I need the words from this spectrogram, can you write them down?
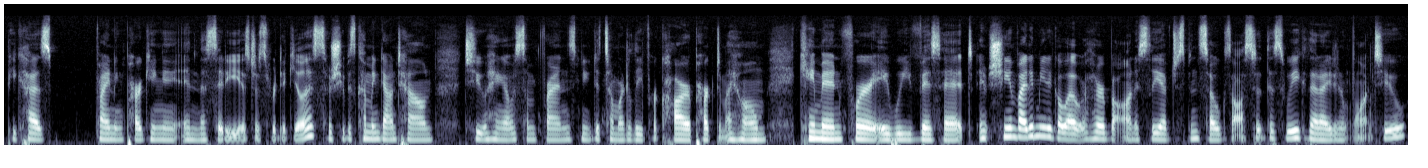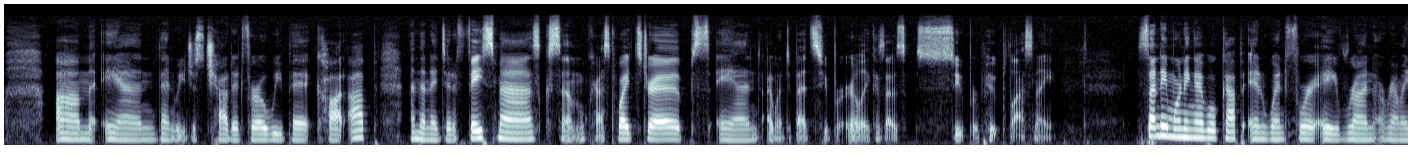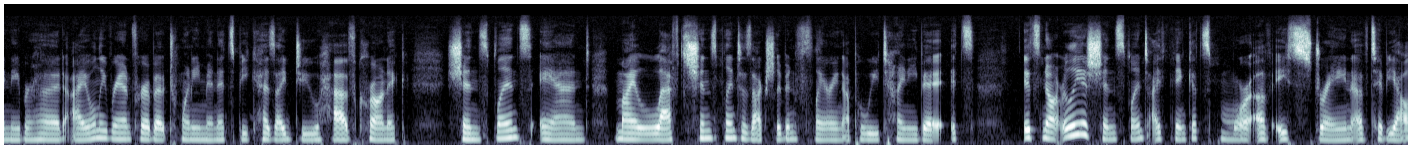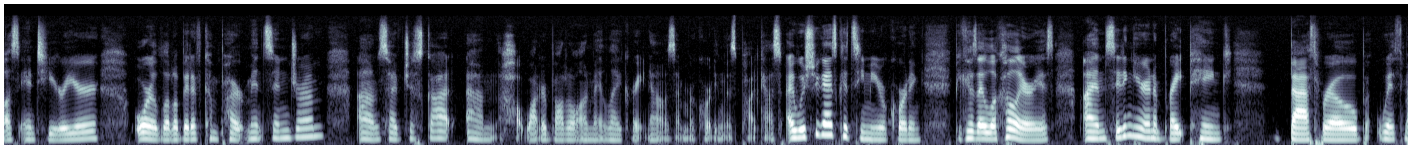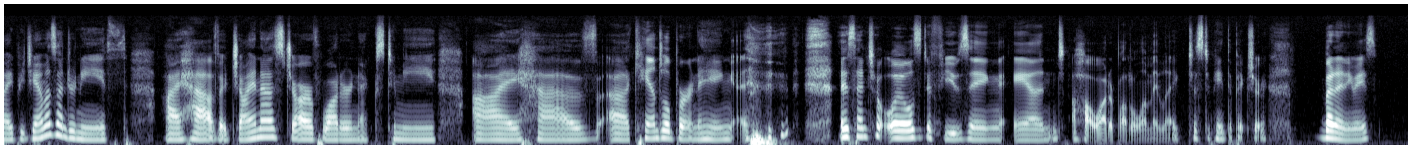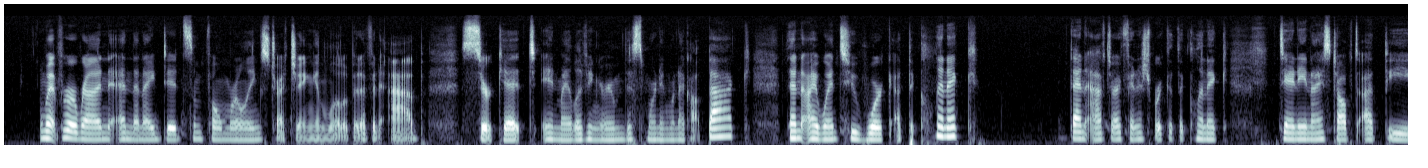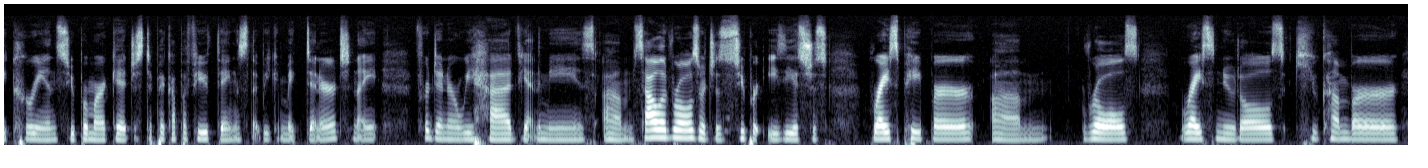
because finding parking in the city is just ridiculous. So she was coming downtown to hang out with some friends, needed somewhere to leave her car, parked at my home, came in for a wee visit. She invited me to go out with her, but honestly, I've just been so exhausted this week that I didn't want to. Um, and then we just chatted for a wee bit, caught up, and then I did a face mask, some Crest white strips, and I went to bed super early because I was super pooped last night. Sunday morning, I woke up and went for a run around my neighborhood. I only ran for about 20 minutes because I do have chronic shin splints, and my left shin splint has actually been flaring up a wee tiny bit. It's it's not really a shin splint. I think it's more of a strain of tibialis anterior or a little bit of compartment syndrome. Um, so I've just got um, a hot water bottle on my leg right now as I'm recording this podcast. I wish you guys could see me recording because I look hilarious. I'm sitting here in a bright pink bathrobe with my pajamas underneath. I have a giant ass jar of water next to me. I have a candle burning, essential oils diffusing, and a hot water bottle on my leg just to paint the picture. But, anyways, went for a run and then I did some foam rolling, stretching, and a little bit of an ab circuit in my living room this morning when I got back. Then I went to work at the clinic then, after I finished work at the clinic, Danny and I stopped at the Korean supermarket just to pick up a few things that we can make dinner tonight. For dinner, we had Vietnamese um, salad rolls, which is super easy. It's just rice paper um, rolls, rice noodles, cucumber,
